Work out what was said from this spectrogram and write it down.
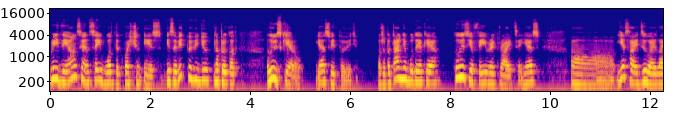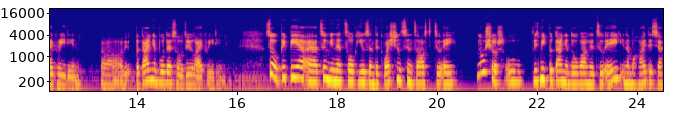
read the answer and say what the question is. І за відповіддю, наприклад, Lewis Carroll. Yes, відповідь. Отже, питання буде яке? Who is your favorite writer? Yes. Uh, yes, I do. I like reading. Uh, питання буде So, do you like reading? So, prepare a two-minute talk using the question since asked to A. Ну що ж, візьміть питання до уваги to A і намагайтеся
